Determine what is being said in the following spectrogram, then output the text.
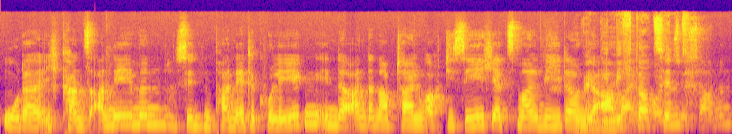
Oder ich kann es annehmen, es sind ein paar nette Kollegen in der anderen Abteilung, auch die sehe ich jetzt mal wieder und, und wenn wir die nicht dort sind, zusammen.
